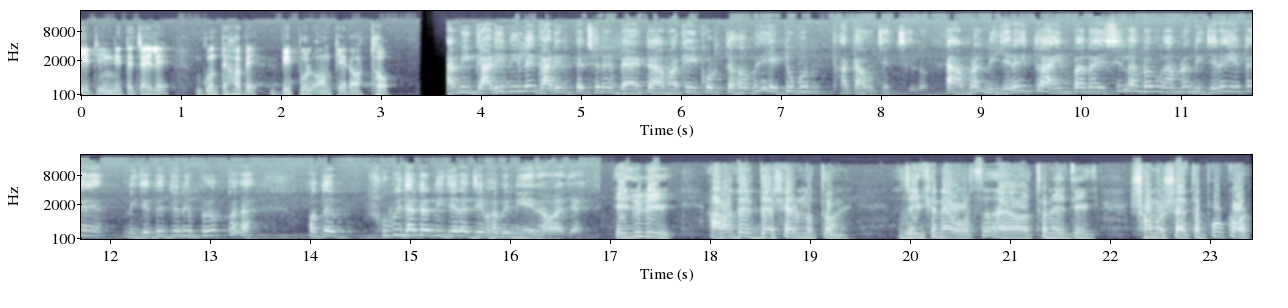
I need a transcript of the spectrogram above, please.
এই ঋণ নিতে চাইলে গুনতে হবে বিপুল অঙ্কের অর্থ। আমি গাড়ি নিলে গাড়ির পেছনের ব্যয়টা আমাকেই করতে হবে, এটুকু থাকা উচিত ছিল। আমরা নিজেরাই তো আইন বানাইছিলাম এবং আমরা নিজেরাই এটা নিজেদের জন্য প্রয়োগ করা, অতএব সুবিধাটা নিজেরা যেভাবে নিয়ে নেওয়া যায়। এগুলি আমাদের দেশের মতন যেখানে অর্থ, অর্থনৈতিক সমস্যা এত প্রকট,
